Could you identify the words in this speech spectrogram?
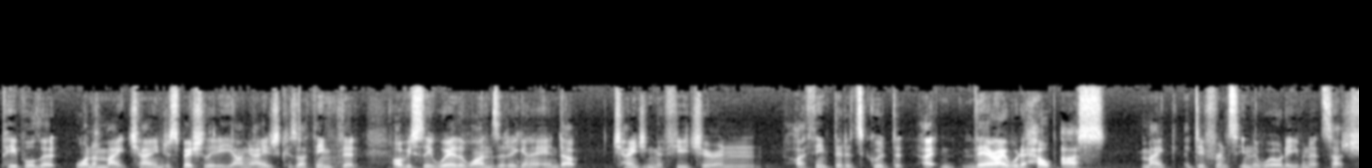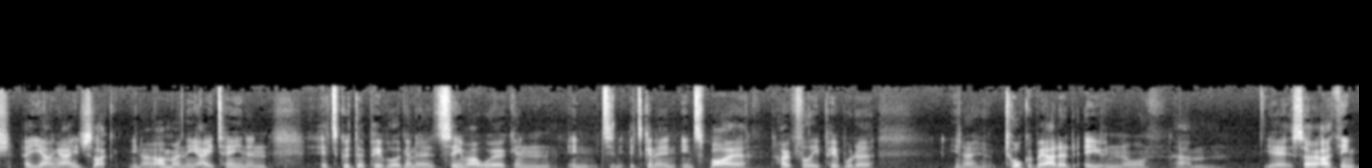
people that want to make change, especially at a young age, because I think that obviously we're the ones that are going to end up changing the future, and I think that it's good that uh, they're able to help us make a difference in the world even at such a young age. Like, you know, I'm only 18 and it's good that people are going to see my work and it's, it's going to inspire hopefully people to you know talk about it even or um, yeah so I think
